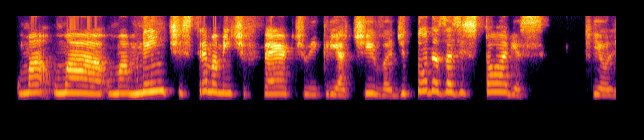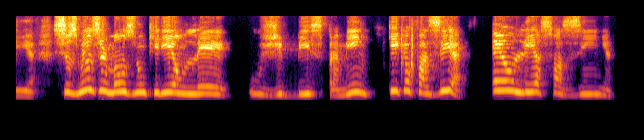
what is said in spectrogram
uma, uma, uma mente extremamente fértil e criativa de todas as histórias que eu lia. Se os meus irmãos não queriam ler os gibis para mim, o que, que eu fazia? Eu lia sozinha,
